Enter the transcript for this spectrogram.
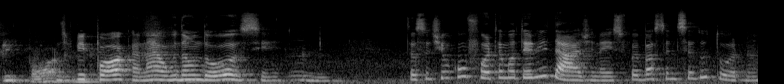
Pipoca. de pipoca, né? algodão doce. Então você tinha o conforto e a modernidade, né? Isso foi bastante sedutor, né?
